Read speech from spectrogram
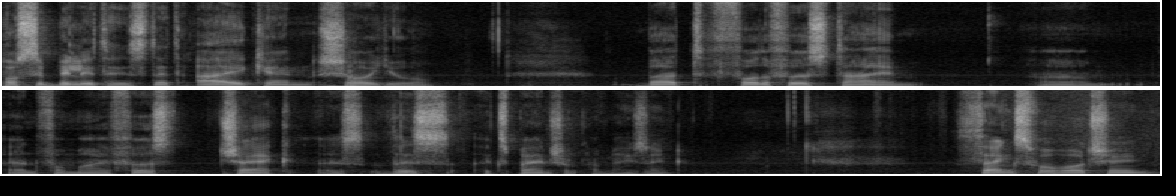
possibilities that I can show you, but for the first time um, and for my first check, is this expansion amazing? Thanks for watching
